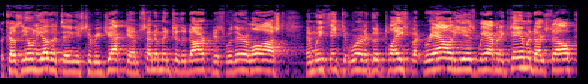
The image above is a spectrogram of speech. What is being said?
Because the only other thing is to reject them, send them into the darkness where they're lost, and we think that we're in a good place, but reality is we haven't examined ourselves.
